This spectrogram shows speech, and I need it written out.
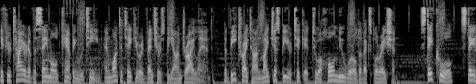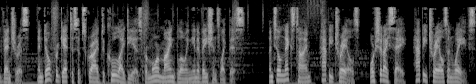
if you're tired of the same old camping routine and want to take your adventures beyond dry land, the BeTriton might just be your ticket to a whole new world of exploration. Stay cool, stay adventurous, and don't forget to subscribe to Cool Ideas for more mind-blowing innovations like this. Until next time, happy trails, or should I say, happy trails and waves.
